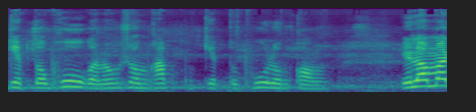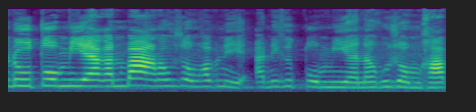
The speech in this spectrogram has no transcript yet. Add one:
เก็บตัวผู้ก่อนนะผู้ชมครับ เก็บตัวผู้ลงกล่อง เดี๋ยวเรามาดูตัวเมียกันบ้างนะผู้ชมครับนี่ อันนี้คือตัวเมียนะผู้ชมครับ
